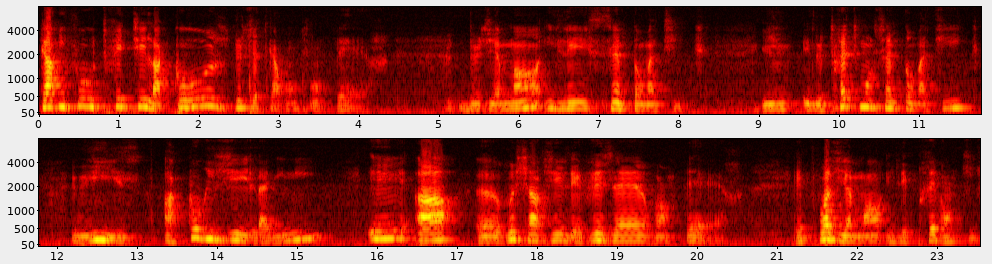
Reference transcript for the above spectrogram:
car il faut traiter la cause de cette carence en fer. Deuxièmement, il est symptomatique. le traitement symptomatique vise à corriger l'anémie et à euh, recharger les réserves en fer. Et troisièmement, il est préventif.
